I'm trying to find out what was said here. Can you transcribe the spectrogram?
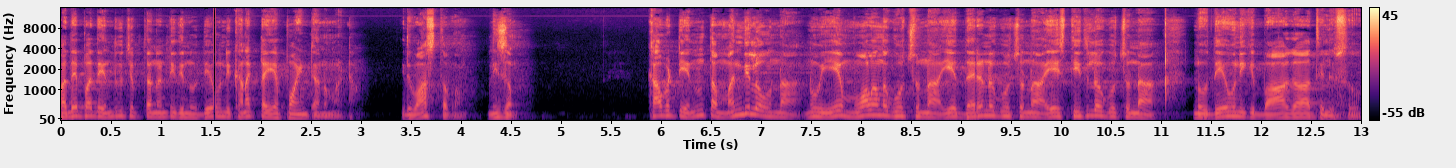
పదే పదే ఎందుకు చెప్తానంటే ఇది నువ్వు దేవుని కనెక్ట్ అయ్యే పాయింట్ అనమాట ఇది వాస్తవం నిజం. కాబట్టి ఎంత మందిలో ఉన్నా నువ్వు ఏ మూలన కూర్చున్నా ఏ ధరను కూర్చున్నా ఏ స్థితిలో కూర్చున్నా నువ్వు దేవునికి బాగా తెలుసు.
